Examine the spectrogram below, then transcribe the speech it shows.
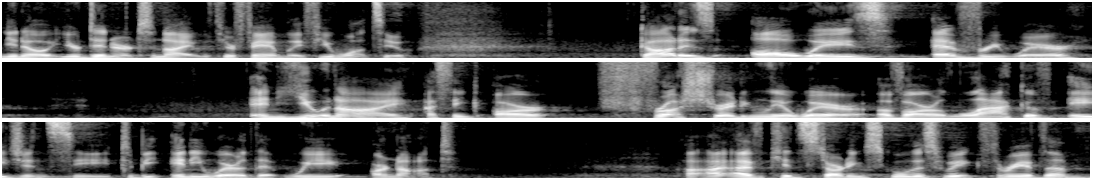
you know, at your dinner tonight with your family if you want to. God is always everywhere. And you and I, I think, are frustratingly aware of our lack of agency to be anywhere that we are not. I have kids starting school this week, three of them.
